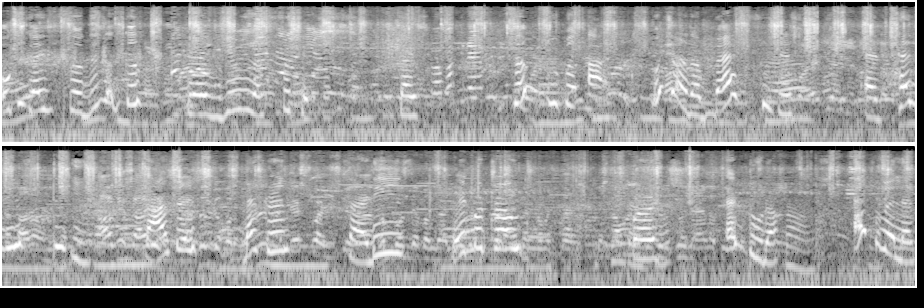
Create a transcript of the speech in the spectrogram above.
Okay guys, so this uncle was giving us fishes. Guys, some people ask, which are the best fishes and healthiest to eat? The answer mackerel, sardines, rainbow trout, perch and tuna. As well as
